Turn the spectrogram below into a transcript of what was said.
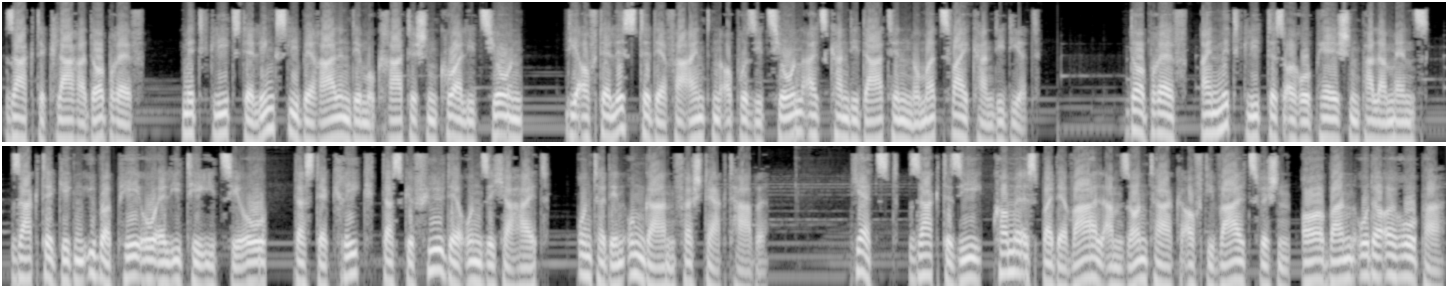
sagte Klara Dobrev, Mitglied der linksliberalen Demokratischen Koalition, die auf der Liste der vereinten Opposition als Kandidatin Nummer 2 kandidiert. Dobrev, ein Mitglied des Europäischen Parlaments, sagte gegenüber POLITICO, dass der Krieg das Gefühl der Unsicherheit unter den Ungarn verstärkt habe. Jetzt, sagte sie, komme es bei der Wahl am Sonntag auf die Wahl zwischen Orban oder Europa,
